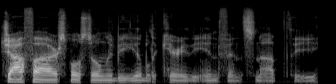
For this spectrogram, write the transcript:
Jaffa are supposed to only be able to carry the infants, not the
